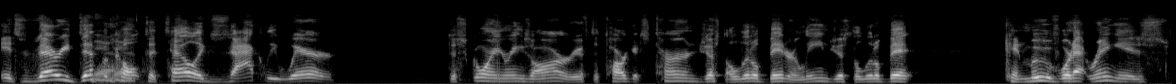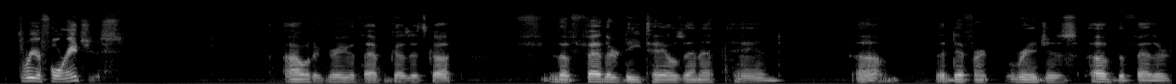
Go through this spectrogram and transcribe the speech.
It's very difficult to tell exactly where the scoring rings are, or if the target's turned just a little bit or lean just a little bit, can move where that ring is three or four inches. I would agree with that because it's got the feather details in it and um, the different ridges of the feathers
